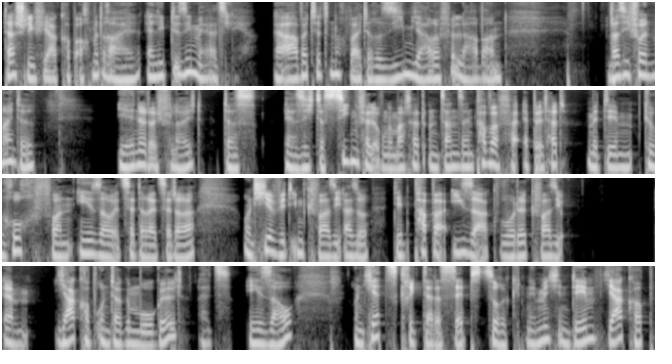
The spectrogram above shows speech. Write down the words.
Da schlief Jakob auch mit Rahel. Er liebte sie mehr als Lea. Er arbeitete noch weitere sieben Jahre für Laban. Was ich vorhin meinte, ihr erinnert euch vielleicht, dass er sich das Ziegenfell umgemacht hat und dann seinen Papa veräppelt hat mit dem Geruch von Esau etc. etc. Und hier wird ihm quasi, also dem Papa Isaac wurde quasi ähm, Jakob untergemogelt als Esau. Und jetzt kriegt er das selbst zurück, nämlich indem Jakob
